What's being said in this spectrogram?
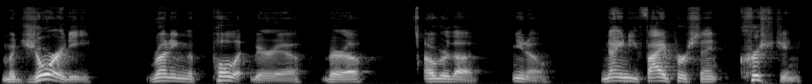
majority running the Politburo Bureau over the, you know, 95% Christian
